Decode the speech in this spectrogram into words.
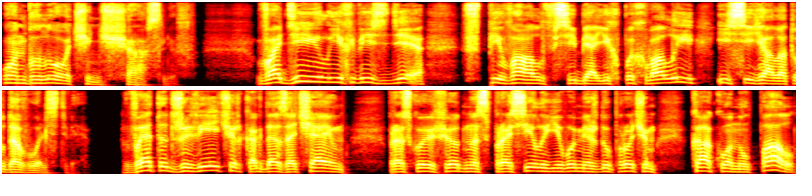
Он был очень счастлив. Водил их везде, впивал в себя их похвалы и сиял от удовольствия. В этот же вечер, когда за чаем Проскоя Федоровна спросила его, между прочим, как он упал,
